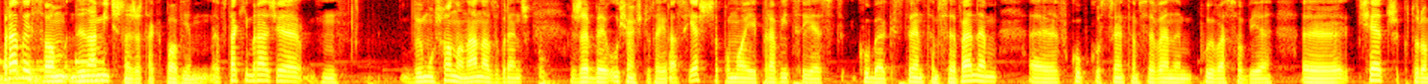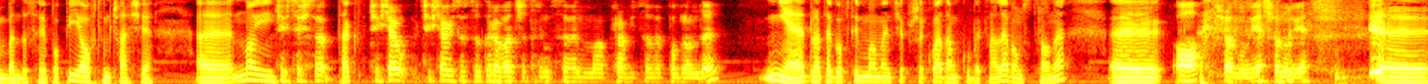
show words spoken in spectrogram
Sprawy są dynamiczne, że tak powiem. W takim razie hmm, wymuszono na nas wręcz, żeby usiąść tutaj raz jeszcze. Po mojej prawicy jest kubek z Trentem Sevenem. E, W kubku z Trentem Sevenem pływa sobie e, ciecz, którą będę sobie popijał w tym czasie. E, No i Czy, chcesz, tak? czy, chciał, czy chciałeś zasugerować, że Trend Seven ma prawicowe poglądy? Nie, dlatego w tym momencie przekładam kubek na lewą stronę. E, O, szanuję, szanuję. e,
